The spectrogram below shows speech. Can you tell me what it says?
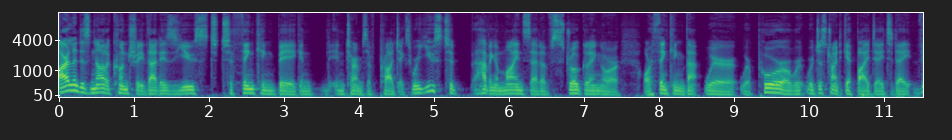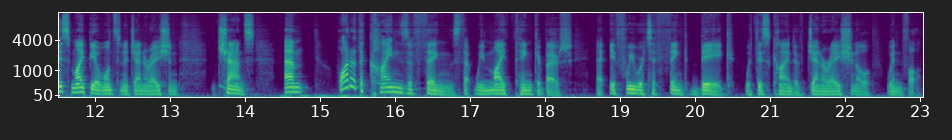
Ireland is not a country that is used to thinking big in in terms of projects. We're used to having a mindset of struggling or or thinking that we're we're poor or we're, we're just trying to get by day to day. This might be a once in a generation chance. Um, what are the kinds of things that we might think about uh, if we were to think big with this kind of generational windfall?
